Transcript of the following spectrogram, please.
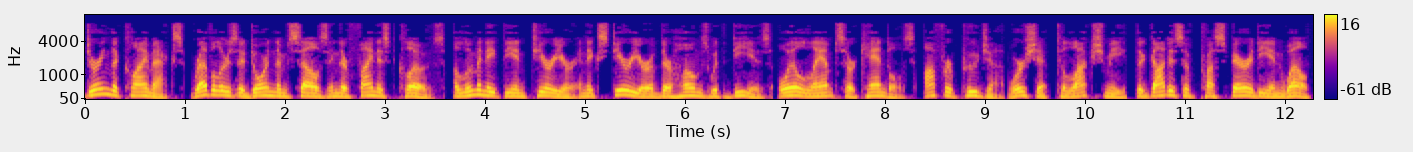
During the climax, revelers adorn themselves in their finest clothes, illuminate the interior and exterior of their homes with diyas oil lamps or candles, offer puja worship to Lakshmi, the goddess of prosperity and wealth,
